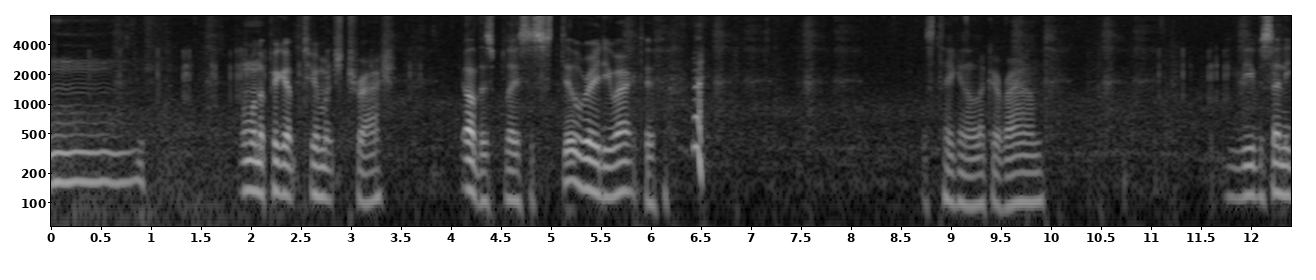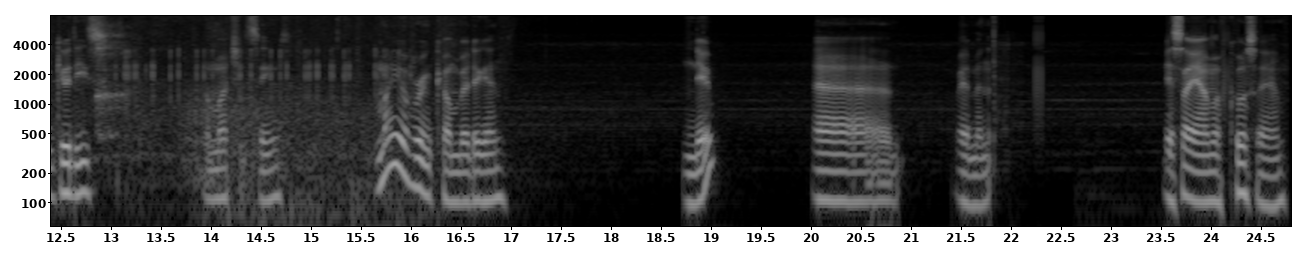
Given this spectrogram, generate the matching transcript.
Mm, I don't want to pick up too much trash. God, this place is still radioactive. Just taking a look around. Leave us any goodies? Not much it seems. Am I over encumbered again? Nope. Uh, wait a minute. Yes, I am. Of course I am.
